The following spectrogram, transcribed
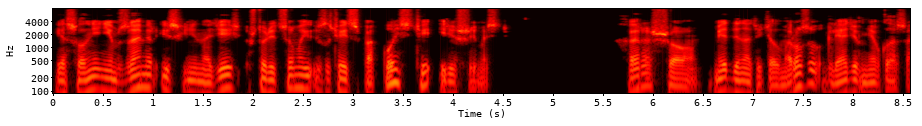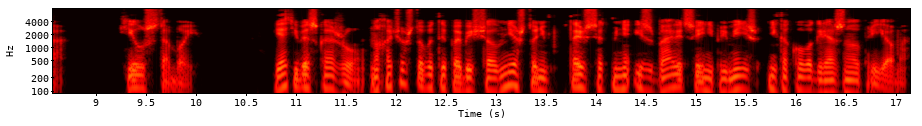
Я с волнением замер, искренне надеюсь, что лицо мое излучает спокойствие и решимость. «Хорошо», — медленно ответил Морозов, глядя мне в глаза. «Хилл с тобой. Я тебе скажу, но хочу, чтобы ты пообещал мне, что не попытаешься от меня избавиться и не применишь никакого грязного приема.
